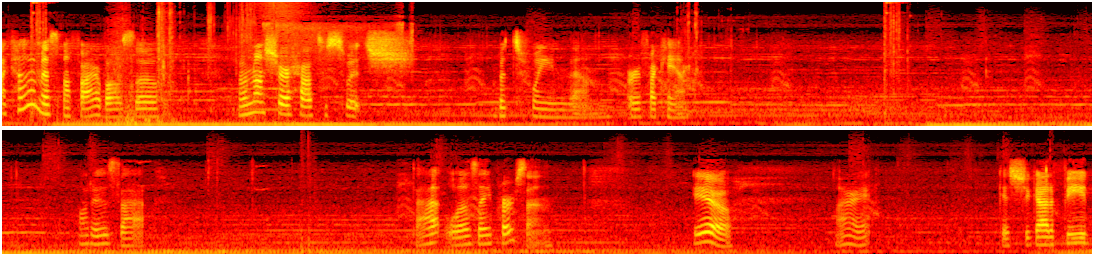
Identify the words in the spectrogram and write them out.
I kind of miss my fireballs though. I'm not sure how to switch between them, or if I can. What is that? That was a person. Ew. Alright. Guess you gotta feed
